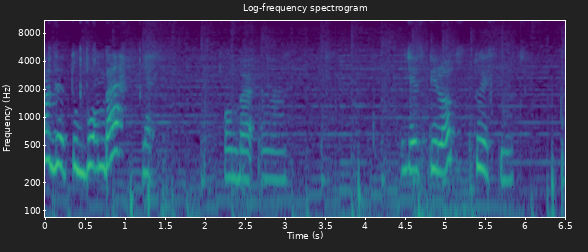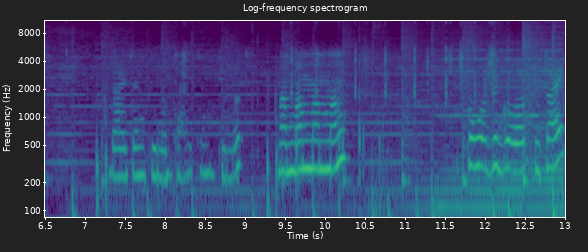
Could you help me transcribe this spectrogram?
Wsadzę tu bombę. Jest. Bombę. Y... Gdzie jest pilot? Tu jest pilot. Daj ten pilot, daj ten pilot. Mam, mam, mam, mam. Położę go tutaj.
